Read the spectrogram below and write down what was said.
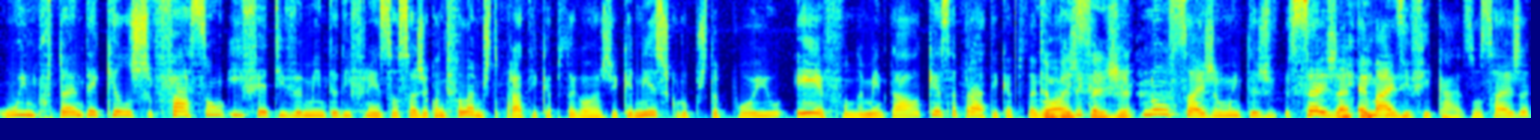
o, importante é que eles façam efetivamente a diferença. Ou seja, quando falamos de prática pedagógica, nesses grupos de apoio, é fundamental que essa prática pedagógica seja... não seja muitas seja a mais eficaz, ou seja,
